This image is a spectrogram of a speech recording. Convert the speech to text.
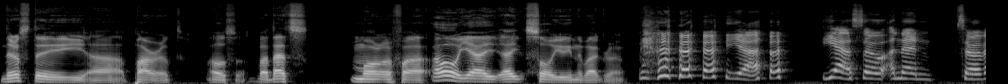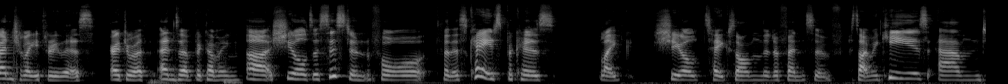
There's the uh, parrot also, but that's more of a oh yeah, I, I saw you in the background. yeah. Yeah, so, and then, so eventually through this, Edgeworth ends up becoming uh, Shield's assistant for, for this case because, like, Shield takes on the defense of Simon Keys and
